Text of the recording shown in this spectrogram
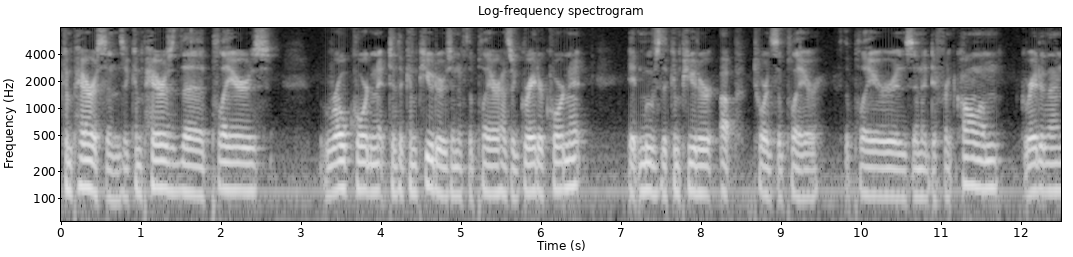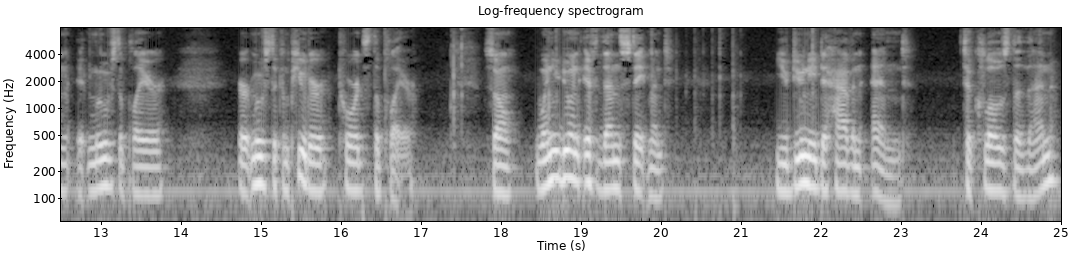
comparisons. It compares the player's row coordinate to the computers, and if the player has a greater coordinate, it moves the computer up towards the player. If the player is in a different column, greater than, it moves the player or it moves the computer towards the player. So when you do an if-then statement, you do need to have an end to close the then.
